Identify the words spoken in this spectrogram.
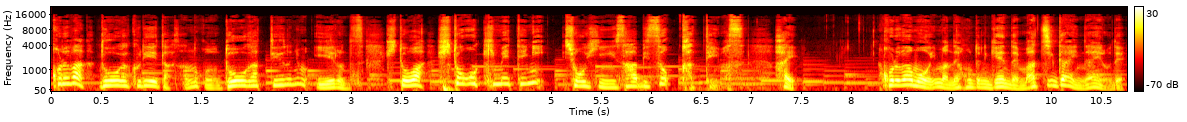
これは動画クリエイターさんのこの動画っていうのにも言えるんです。人は人を決め手に商品サービスを買っています。はい。これはもう今ね、本当に現代間違いないので、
